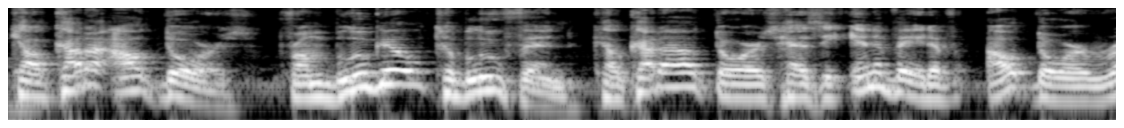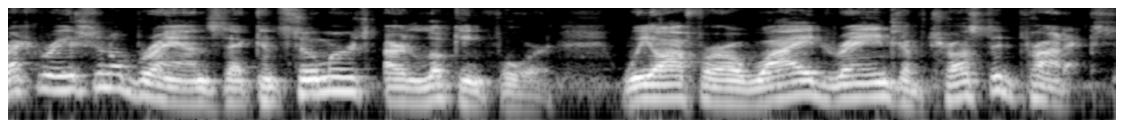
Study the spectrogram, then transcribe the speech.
Calcutta Outdoors. From bluegill to bluefin, Calcutta Outdoors has the innovative outdoor recreational brands that consumers are looking for. We offer a wide range of trusted products,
